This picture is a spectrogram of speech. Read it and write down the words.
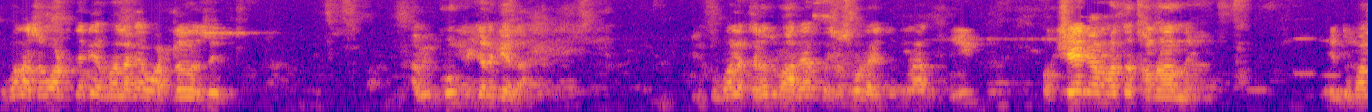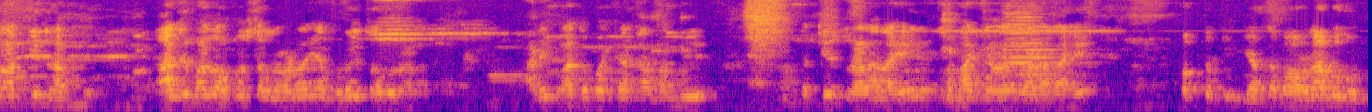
तुम्हाला असं वाटतं की मला काय वाटलं नसेल. आम्ही खूप विचार केला. की तुम्हाला खरंच मार्गात कसं सोडायचं. पण आज मी पक्षीय कामात थांबणार नाही. हे तुम्हाला नक्कीच सांगतो. आज माझं ऑफिस चालू राहणार या पुढेही चालू राहणार. आणि भाजपच्या कामात मी नक्कीच राहणार आहे समाज राहणार आहे. फक्त तुमची आता भावना बघून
